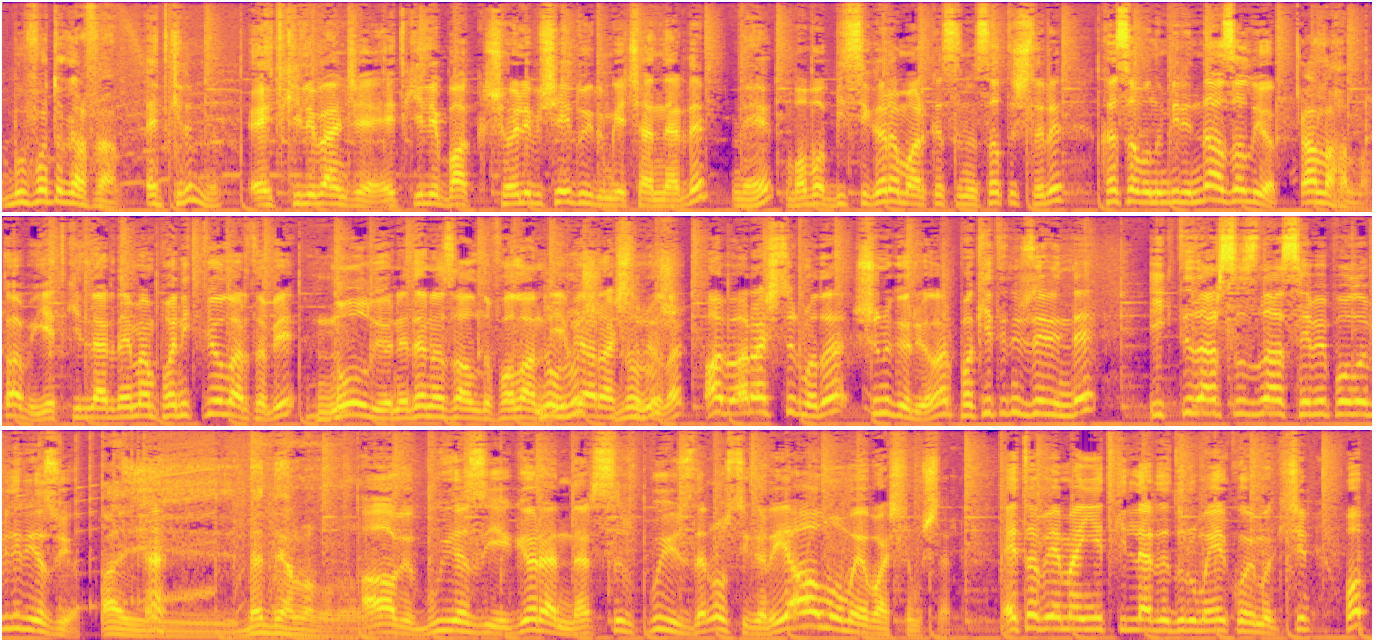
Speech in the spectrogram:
bu fotoğraflar etkili mi? Etkili bence etkili. Bak şöyle bir şey duydum geçenlerde. Ne? Baba bir sigara markasının satışları kasabının birinde azalıyor. Allah Allah. Tabii yetkililer de hemen panikliyorlar tabii. Ne oluyor neden azaldı falan Ne diye olmuş, bir araştırıyorlar. Abi araştırmada şunu görüyorlar. Paketin üzerinde iktidarsızlığa sebep olabilir yazıyor. Ay ben de anlamam onu. Abi bu yazıyı görenler sırf bu yüzden o sigarayı almamaya başlamışlar. E tabi hemen yetkililer de duruma el koymak için hop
